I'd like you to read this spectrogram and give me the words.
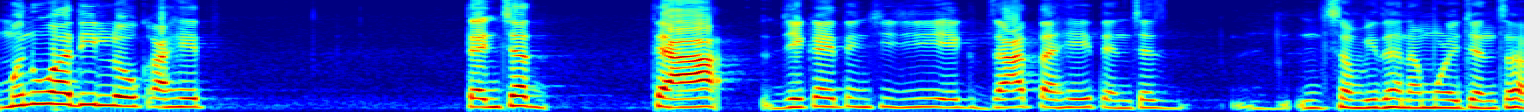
मनुवादी लोक आहेत त्यांच्या त्या जे काही त्यांची जी एक जात आहे त्यांच्या संविधानामुळे ज्यांचा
